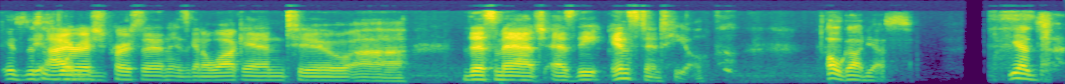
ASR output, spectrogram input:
It's this the is going to Irish person is gonna walk into uh, this match as the instant heel. Oh God, yes. Yes.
